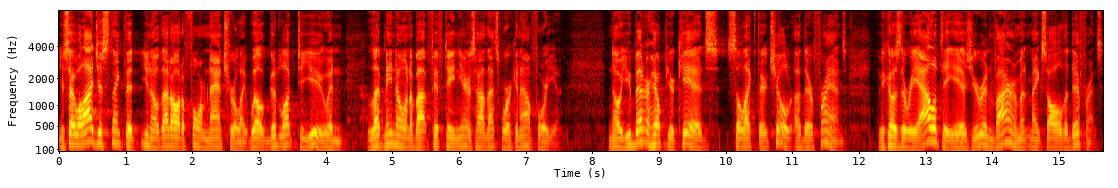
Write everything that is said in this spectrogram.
You say, Well, I just think that, you know, that ought to form naturally. Well, good luck to you, and let me know in about 15 years how that's working out for you. No, you better help your kids select their children, uh, their friends. Because the reality is, your environment makes all the difference.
